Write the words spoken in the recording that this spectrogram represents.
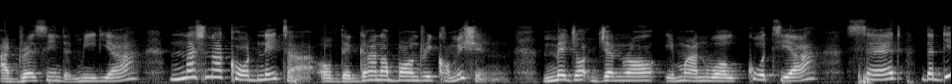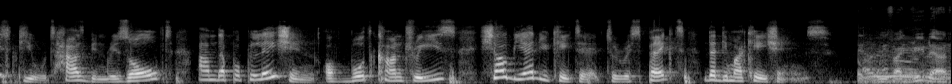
Addressing the media, National Coordinator of the Ghana Boundary Commission, Major General Emmanuel Kotia, said the dispute has been resolved and the population of both countries shall be educated to respect the demarcations. We've agreed that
